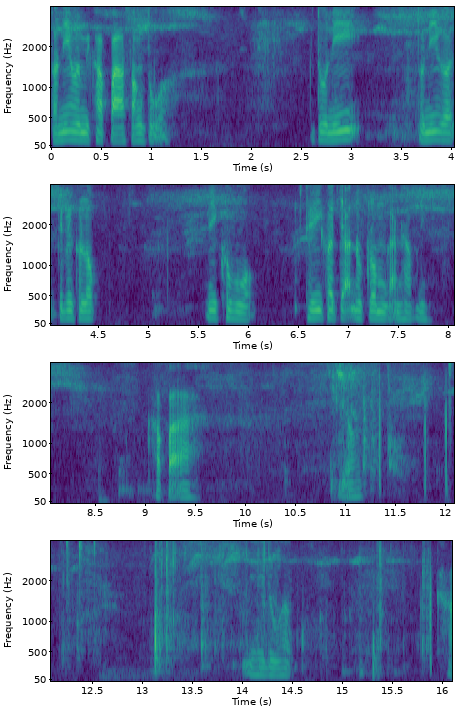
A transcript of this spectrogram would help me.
ตอนนี้มันมีคาปลาสองตัว ตัวนี้ตัวนี้ก็จะเป็นโคลบ นี่ขบวก ทีนี้เขาจะนุกรมกันครับนี่คาปลาเดี๋ยวเดี๋ยวให้ดูครับคา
